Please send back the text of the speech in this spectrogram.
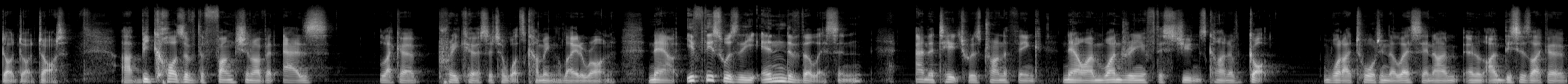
dot dot dot uh, because of the function of it as like a precursor to what's coming later on. Now, if this was the end of the lesson and the teacher was trying to think, now I'm wondering if the students kind of got what I taught in the lesson, I'm and I'm, this is like a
